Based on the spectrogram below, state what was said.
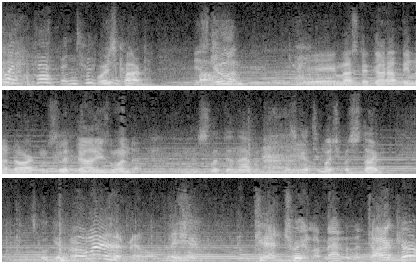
What happened? Who Where's did- Carp? He's gone. He must have got up in the dark and slipped out his window. Yeah, slipped in that one. Hasn't got too much of a start. Let's go get him. Oh, wait a minute. You can't trail a man in the dark here.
